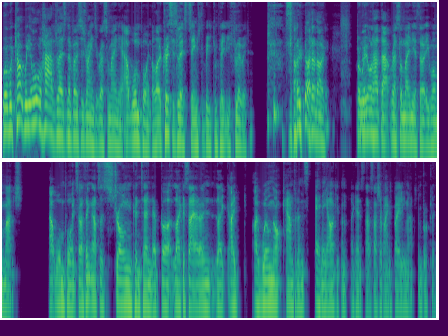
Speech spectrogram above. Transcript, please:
Well, we can't, we all had Lesnar versus Reigns at WrestleMania at one point, although Kris's list seems to be completely fluid. so I don't know, but we all had that WrestleMania 31 match at one point. So I think that's a strong contender. But like I say, I don't like I I will not countenance any argument against that Sasha Banks Bayley match in Brooklyn.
